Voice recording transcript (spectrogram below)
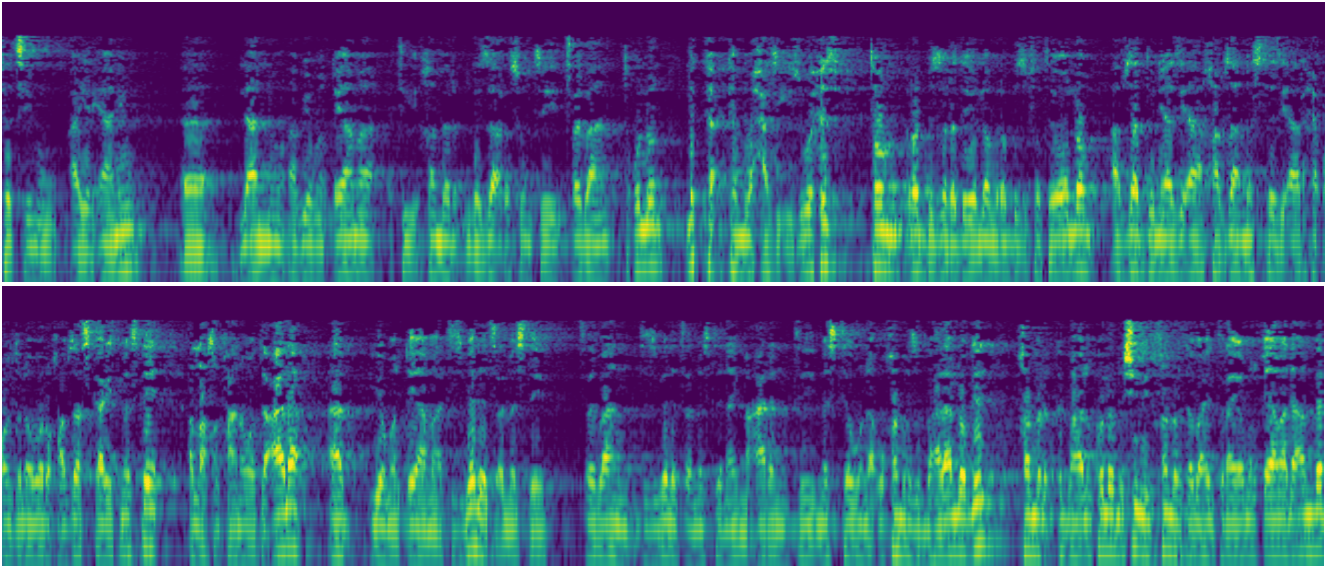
ፈፂሙ ኣይርኣን እዩ ኣኑ ኣብ ዮም ቅያማ እቲ ከምር ንገዛእ ርእሱ ን ፀባን ትኩሉን ልክዕ ከም ውሓዚ እዩ ዝውሕዝ እቶም ረቢ ዝረደየሎም ረቢ ዝፈተወሎም ኣብዛ ዱንያ እዚኣ ካብዛ መስተ እዚኣ ርሒቆም ዝነበሩ ካብዛ ስካሪት መስተ ኣላ ስብሓን ወተላ ኣብ ዮም ቅያማ ዝበለፀ መስተ ፀባን ዝበለፀ መስተ ናይ መዓርን መስተ ውን ኣብኡ ከምር ዝበሃል ኣሎ ግን ምር ክበሃል እከሎ ንሽም ከምር ተባሂሉቲ ናይ ዮም ቅያማ ዳኣ እምበር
